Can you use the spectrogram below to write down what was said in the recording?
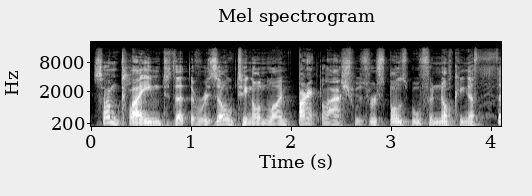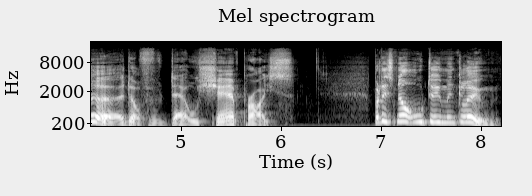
Some claimed that the resulting online backlash was responsible for knocking a third off of Dell's share price. But it's not all doom and gloom.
